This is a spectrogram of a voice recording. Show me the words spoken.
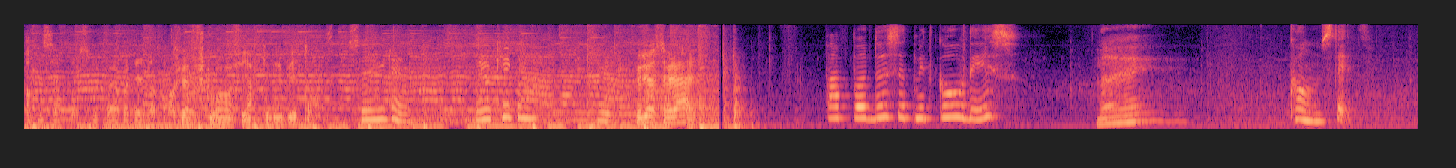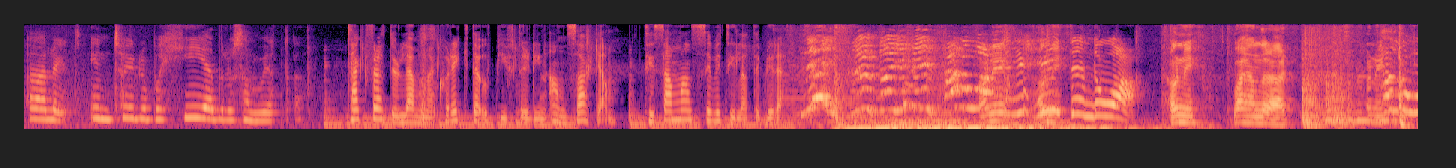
Ja, vi sätter oss. Vi får hjälpa till ett Jag tror jag förstår varför Jacke vill byta. Säger du det? Är det okej, gumman? Hur löser vi det här? Pappa, har du sett mitt godis? Nej. Konstigt. Ärligt, intyg du på heder och samvete? Tack för att du lämnar korrekta uppgifter i din ansökan. Tillsammans ser vi till att det blir rätt. Nej, sluta ge hit! Hallå, Hörni, ge hörni. hit ändå! Hörni, vad händer här? Hörni. Hallå,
